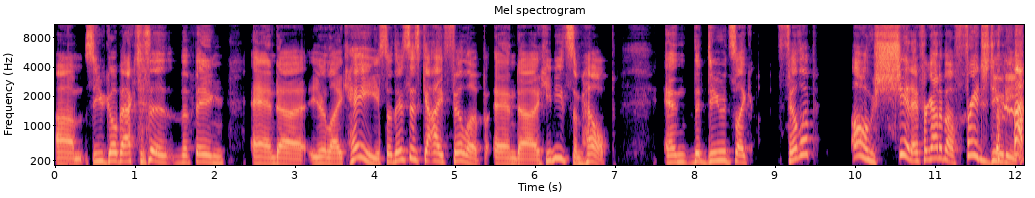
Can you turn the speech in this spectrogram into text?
Um, so you go back to the the thing and uh, you're like, hey, so there's this guy Philip and uh, he needs some help. And the dude's like, Philip? Oh shit, I forgot about fridge duty. oh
